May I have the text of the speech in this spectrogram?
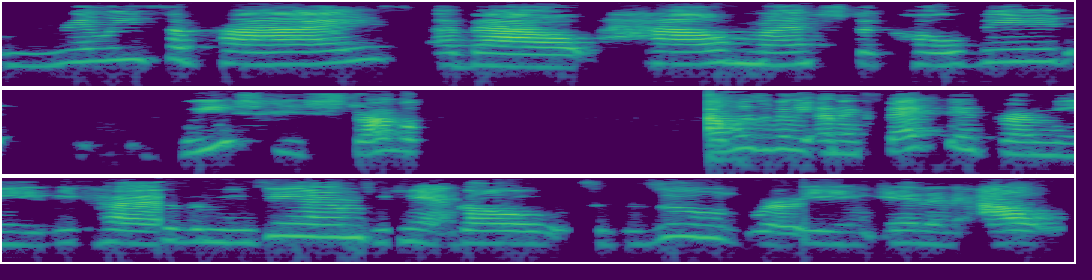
really surprised about how much the COVID we struggled. That was really unexpected for me because of the museums, we can't go to the zoos. We're being in and out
